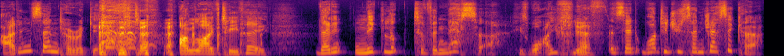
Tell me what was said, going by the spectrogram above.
I didn't send her a gift on live TV. Then Nick looked to Vanessa, his wife, Yes. and said, What did you send Jessica?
